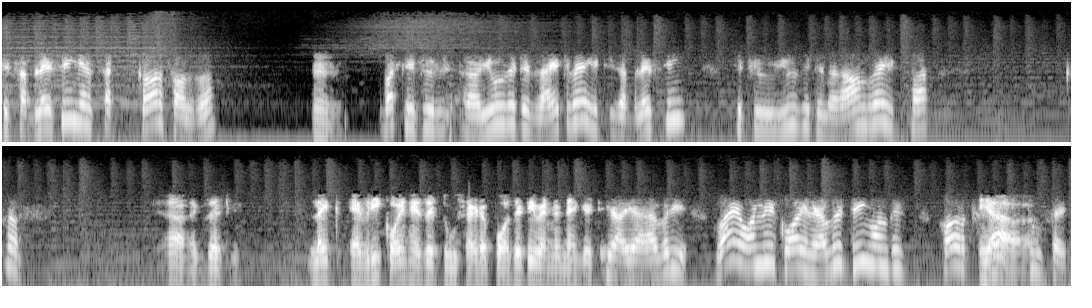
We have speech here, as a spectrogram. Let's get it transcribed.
It's a blessing and a curse also. Hmm. But if you uh, use it in the right way, it is a blessing. If you use it in the wrong way, it's a curse. Yeah, exactly. Like every coin has a two side, a positive and a negative. Yeah, yeah. Every why only coin? Everything on this earth Yeah. has two sides.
